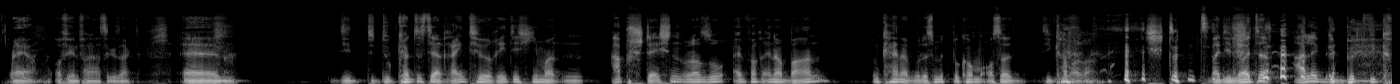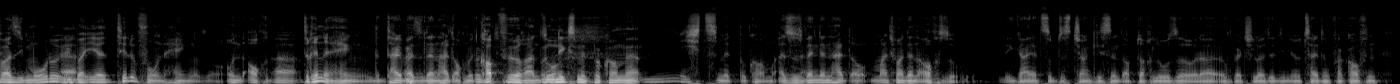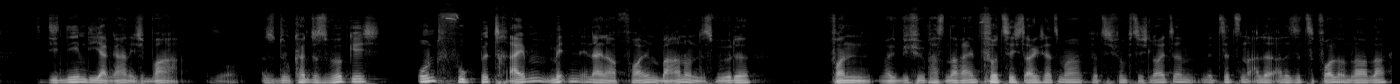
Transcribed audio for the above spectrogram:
naja, auf jeden Fall hast du gesagt. Ähm, die, du, du könntest ja rein theoretisch jemanden abstechen oder so, einfach in der Bahn und keiner würde es mitbekommen, außer die Kamera. Stimmt. Weil die Leute alle gebückt wie Quasimodo Ja. über ihr Telefon hängen so. und auch Ja. drinnen hängen. Teilweise dann halt auch mit. Kopfhörern Und so. nichts mitbekommen, ja. Nichts mitbekommen. Also wenn dann halt auch manchmal dann auch so, egal jetzt, ob das Junkies sind, Obdachlose oder irgendwelche Leute, die nur Zeitung verkaufen, die, die nehmen die ja gar nicht wahr. So. Also du könntest wirklich Unfug betreiben, mitten in einer vollen Bahn und es würde von, wie viel passen da rein? 40, sage ich jetzt mal, 40, 50 Leute mit Sitzen, alle, alle Sitze voll und bla bla.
